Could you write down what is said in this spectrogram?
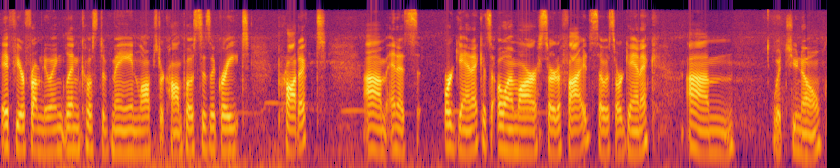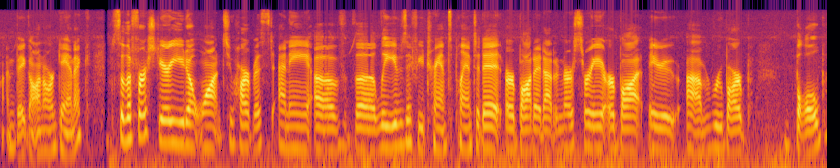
if you're from New England, coast of Maine, lobster compost is a great product. Um, and it's organic, it's OMR certified, so it's organic. Um, which you know I'm big on organic. So the first year you don't want to harvest any of the leaves if you transplanted it or bought it at a nursery or bought a um, rhubarb bulb.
